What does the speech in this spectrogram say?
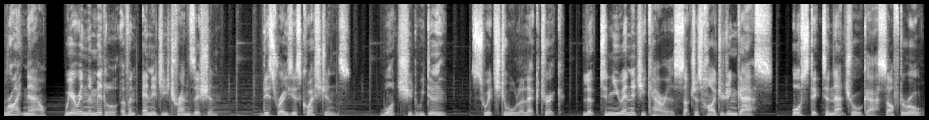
Right now, we are in the middle of an energy transition. This raises questions. What should we do? Switch to all electric? Look to new energy carriers such as hydrogen gas? Or stick to natural gas after all?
